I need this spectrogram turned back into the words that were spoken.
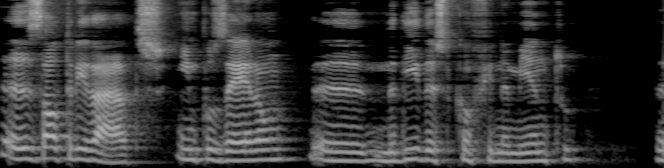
as autoridades impuseram eh, medidas de confinamento, eh,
